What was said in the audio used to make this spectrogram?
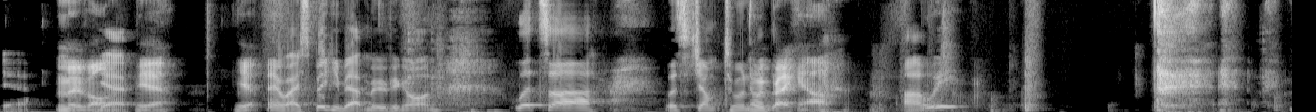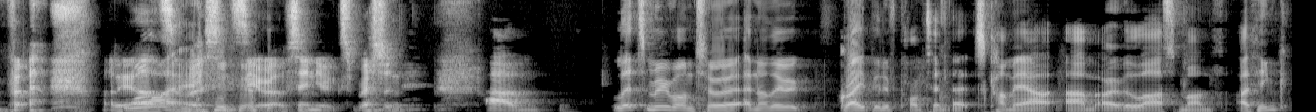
yeah Move on. Yeah. Yeah. Yeah. anyway speaking about moving on let's uh let's jump to Are we another breaking up? are we Hell, that's the Why? most sincere I've seen your expression. Um, let's move on to a, another great bit of content that's come out um, over the last month. I think,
